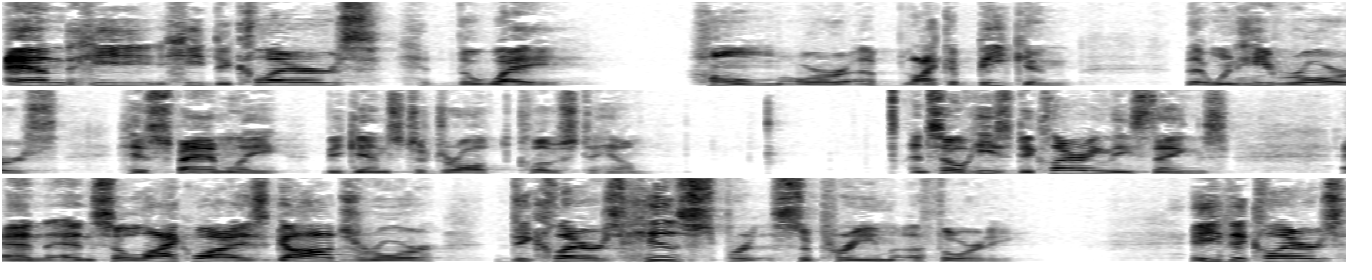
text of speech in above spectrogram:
And he, he declares the way home, or a, like a beacon, that when he roars, his family begins to draw close to him. And so he's declaring these things. And, and so, likewise, God's roar declares his supreme authority. He declares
